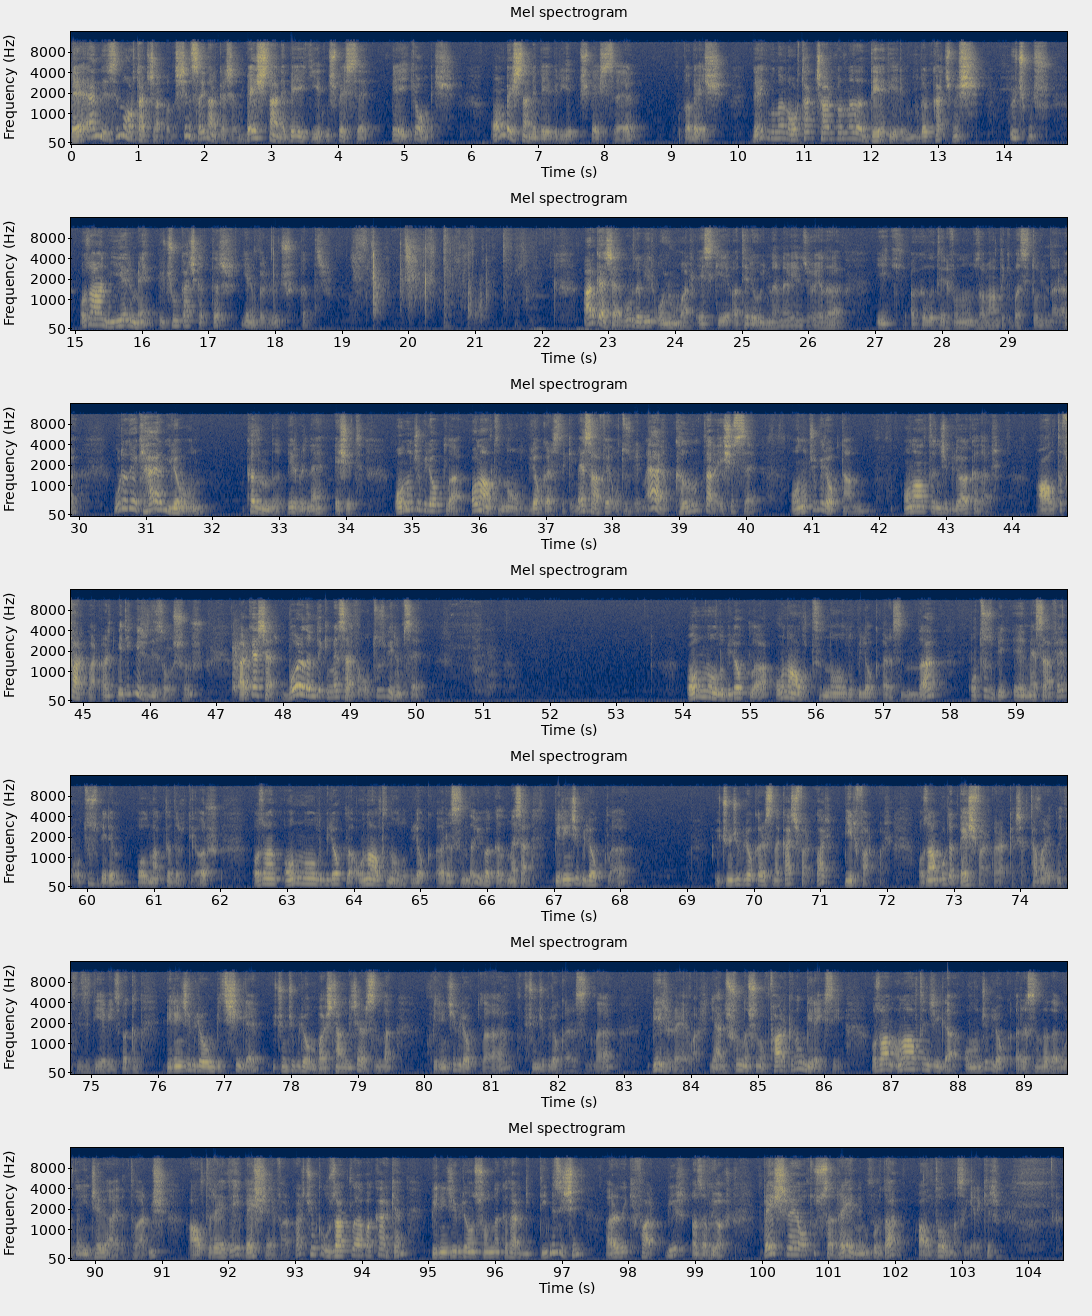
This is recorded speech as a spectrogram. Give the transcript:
BN dizisinin ortak çarpanı. Şimdi sayın arkadaşlarım 5 tane B2 75 ise B2 15. 15 tane B1 75 ise bu da 5. Demek ki bunların ortak çarpanına da D diyelim. Bu da kaçmış? 3'müş. O zaman 20 3'ün kaç katıdır? 20 bölü 3 katıdır. Arkadaşlar burada bir oyun var. Eski Atari oyunlarına benziyor ya da ilk akıllı telefonun zamandaki basit oyunlara. Burada diyor ki her bloğun kalınlığı birbirine eşit. 10. blokla 16 nolu blok arasındaki mesafe 30 birim. Eğer kalınlıklar eşitse 10. bloktan 16. bloğa kadar 6 fark var. Aritmetik bir dizi oluşur. Arkadaşlar bu aralarındaki mesafe 30 birimse 10 nolu blokla 16 nolu blok arasında 30 bir, e, mesafe 30 birim olmaktadır diyor. O zaman 10 nolu blokla 16 nolu blok arasında bir bakalım. Mesela birinci blokla üçüncü blok arasında kaç fark var? Bir fark var. O zaman burada 5 fark var arkadaşlar. Tam aritmetik dizi diyemeyiz. Bakın birinci bloğun bitişiyle üçüncü bloğun başlangıcı arasında birinci blokla üçüncü blok arasında 1 R var. Yani şununla şunun farkının bir eksiği. O zaman 16. ile 10. blok arasında da burada ince bir ayrıntı varmış. 6R değil 5R fark var. Çünkü uzaklığa bakarken birinci bloğun sonuna kadar gittiğimiz için aradaki fark bir azalıyor. 5R 30 ise R'nin burada 6 olması gerekir.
